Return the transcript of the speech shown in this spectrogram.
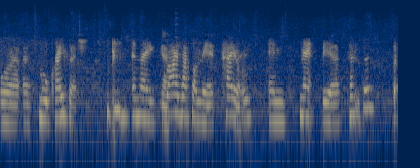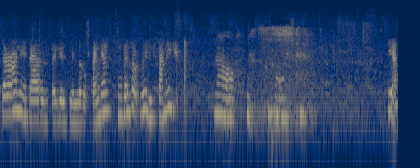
or a, a small crayfish, and they Yeah. rise up on their tails and snap their pincers, but they're only about as big as your little finger, so they look really funny. No. Yeah.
